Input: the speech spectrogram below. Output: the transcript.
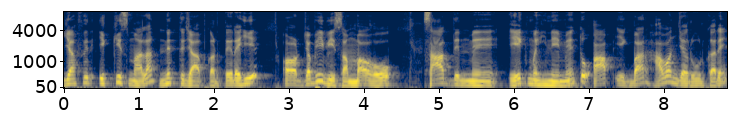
या फिर इक्कीस माला नित्य जाप करते रहिए, और जब भी संभव हो सात दिन में, एक महीने में तो आप एक बार हवन ज़रूर करें।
